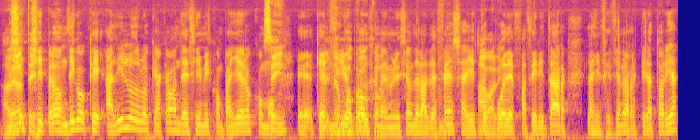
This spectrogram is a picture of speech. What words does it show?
adelante. Sí, perdón, digo que al hilo de lo que acaban de decir mis compañeros, como eh, que el frío produce una disminución de las defensas y esto ah, puede facilitar las infecciones respiratorias,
